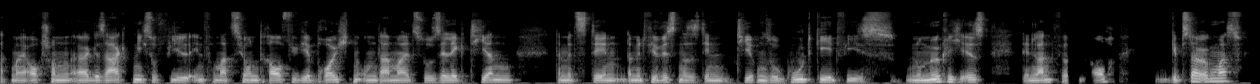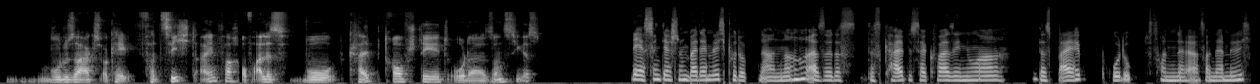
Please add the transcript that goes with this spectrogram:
hat man ja auch schon äh, gesagt, nicht so viel Information drauf, wie wir bräuchten, um da mal zu selektieren, damit den, damit wir wissen, dass es den Tieren so gut geht, wie es nur möglich ist, den Landwirten auch. Gibt es da irgendwas, wo du sagst, okay, verzicht einfach auf alles, wo Kalb draufsteht oder sonstiges? Ja, es fängt ja schon bei den Milchprodukten an. Ne? Also das, das Kalb ist ja quasi nur das Beiprodukt von der, von der Milch.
